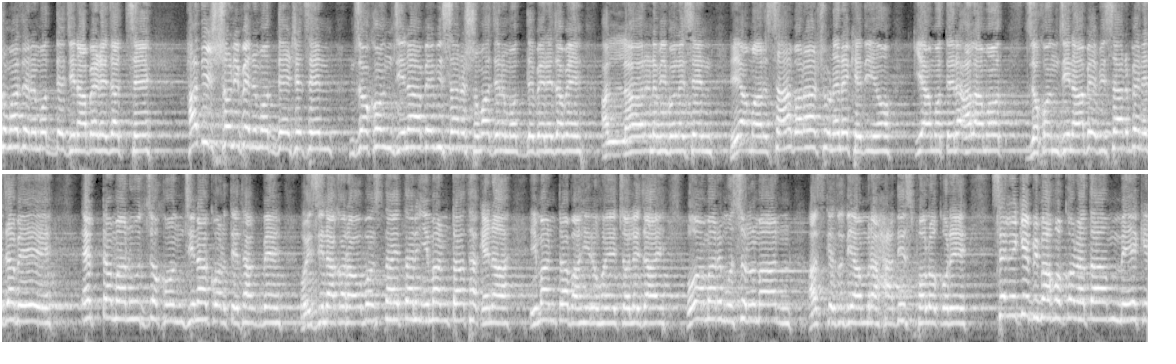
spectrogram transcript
সমাজের মধ্যে জিনা বেড়ে যাচ্ছে। হাদিস শরীফের মধ্যে এসেছেন, যখন জিনা বেবিচার সমাজের মধ্যে বেড়ে যাবে, আল্লাহর নবী বলেছেন এ আমার সাহাবারা, শুনে রেখে দিও, কিয়ামতের আলামত যখন জিনা বেবিচার বেড়ে যাবে, একটা মানুষ যখন জিনা করতে থাকবে, ওই জিনা করা অবস্থায় তার ইমানটা থাকে না, ইমানটা বাহির হয়ে চলে যায়। ও আমার মুসলমান, আজকে যদি আমরা হাদিস ফলো করে, ছেলেকে বিবাহ করাতাম, মেয়েকে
